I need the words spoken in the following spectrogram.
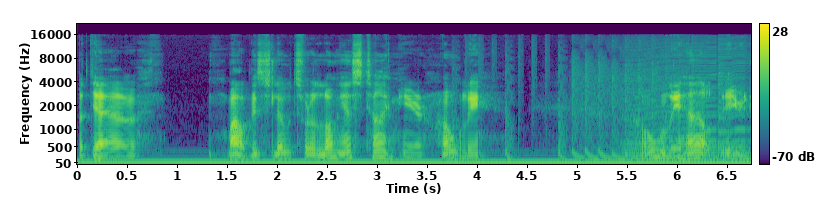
But yeah, wow, this loads for a long ass time here. Holy. Holy hell, dude.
